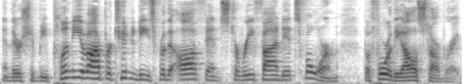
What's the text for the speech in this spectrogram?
and there should be plenty of opportunities for the offense to refine its form before the All Star break.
